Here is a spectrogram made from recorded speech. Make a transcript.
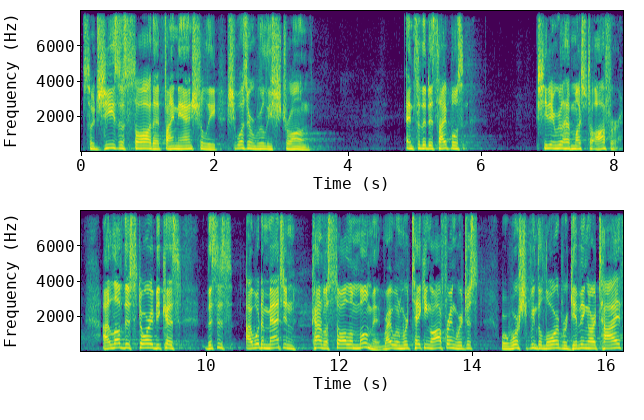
So Jesus saw that financially she wasn't really strong. And to the disciples, she didn't really have much to offer. I love this story because this is, I would imagine, kind of a solemn moment, right? When we're taking offering, we're just we're worshiping the Lord, we're giving our tithe.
